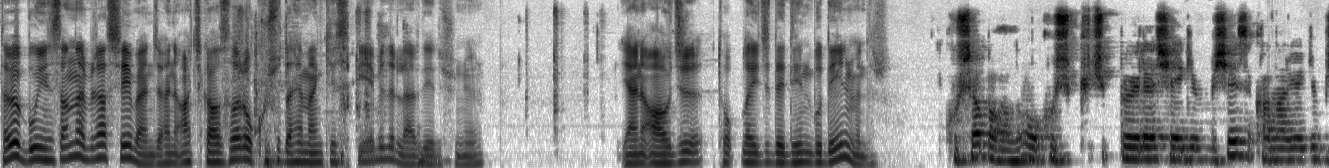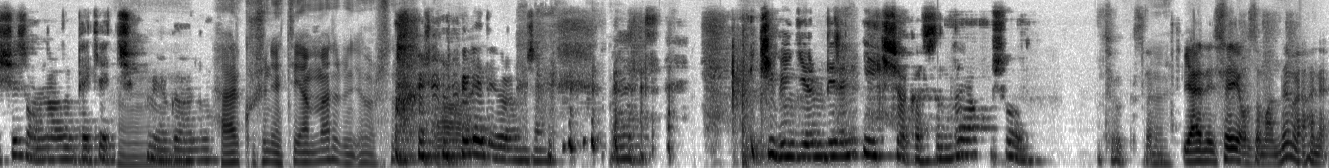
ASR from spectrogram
tabii bu insanlar biraz şey bence hani aç kalsalar o kuşu da hemen kesip yiyebilirler diye düşünüyorum. Yani avcı toplayıcı dediğin bu değil midir? Kuşa bağlı. O kuş küçük böyle şey gibi bir şeyse, kanarya gibi bir şeyse onlardan pek et çıkmıyor Hmm. galiba. Her kuşun eti yenmez mi diyorsun? Öyle diyorum hocam. Evet. 2021'in ilk şakasında yapmış oldum. Çok güzel. Evet. Yani şey o zaman değil mi? Hani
